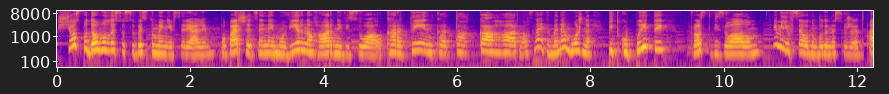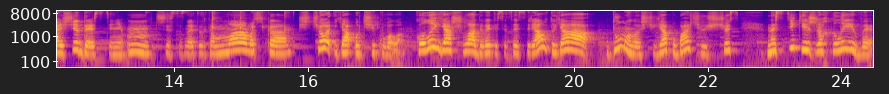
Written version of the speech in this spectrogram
Що сподобалось особисто мені в серіалі? По-перше, це неймовірно гарний візуал. Картинка така гарна. От знаєте, мене можна підкупити просто візуалом. І мені все одно буде на сюжет. А ще Destiny. Мм, чисто, знаєте, така мамочка. Що я очікувала? Коли я йшла дивитися цей серіал, то я думала, що я побачу щось настільки жахливе,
